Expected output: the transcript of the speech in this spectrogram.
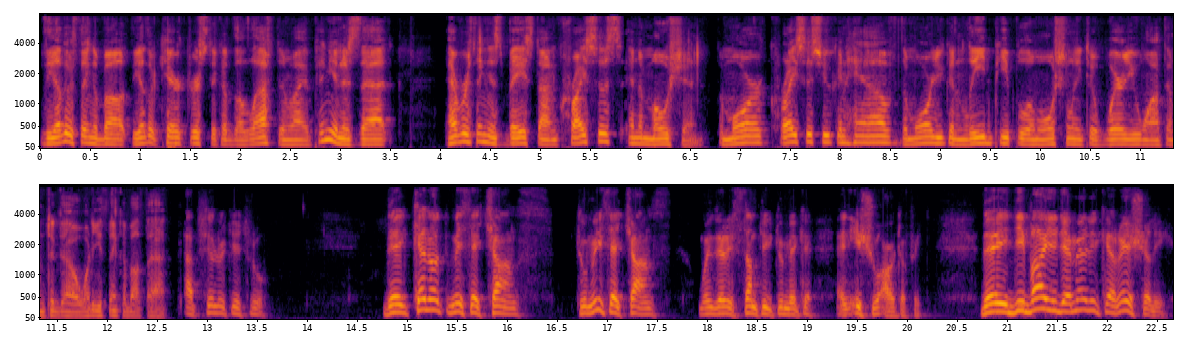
the other thing about the other characteristic of the left, in my opinion, is that everything is based on crisis and emotion. The more crisis you can have, the more you can lead people emotionally to where you want them to go. What do you think about that? Absolutely true. They cannot miss a chance to miss a chance when there is something to make a, an issue out of it. They divided America racially,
